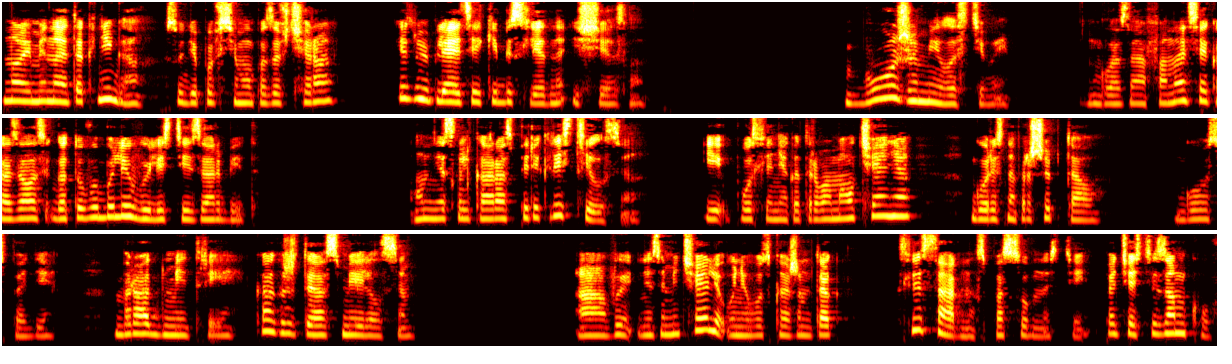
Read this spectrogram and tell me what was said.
но именно эта книга, судя по всему позавчера, из библиотеки бесследно исчезла. Боже милостивый! Глаза Афанасия, казалось, готовы были вылезти из орбит. Он несколько раз перекрестился и после некоторого молчания горестно прошептал. «Господи, брат Дмитрий, как же ты осмелился?» «А вы не замечали у него, скажем так, слесарных способностей по части замков?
